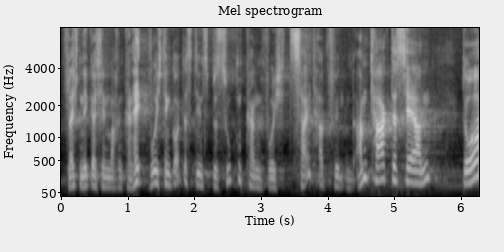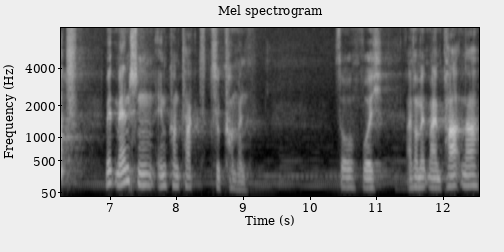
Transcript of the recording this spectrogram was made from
vielleicht ein Nickerchen machen kann, hey, wo ich den Gottesdienst besuchen kann, wo ich Zeit habe, am Tag des Herrn dort mit Menschen in Kontakt zu kommen. So, wo ich einfach mit meinem Partner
